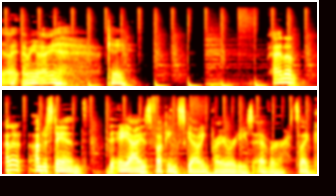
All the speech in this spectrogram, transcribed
I, I mean, I. Okay. I don't I don't understand the AI's fucking scouting priorities ever. It's like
